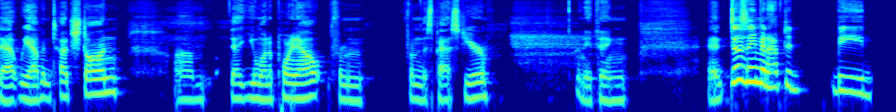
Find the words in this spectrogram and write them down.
that we haven't touched on um, that you want to point out from from this past year? Anything? And it doesn't even have to be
